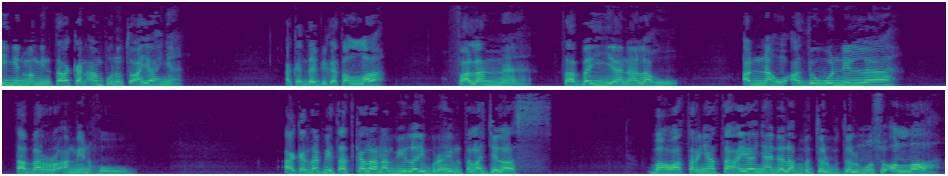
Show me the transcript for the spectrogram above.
ingin memintakan ampun untuk ayahnya. Akan tapi kata Allah, "Falamma tabayyana lahu annahu aduwwun lillah tabarra'a minhu." Akan tapi tatkala Nabiullah Ibrahim telah jelas bahwa ternyata ayahnya adalah betul-betul musuh Allah,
